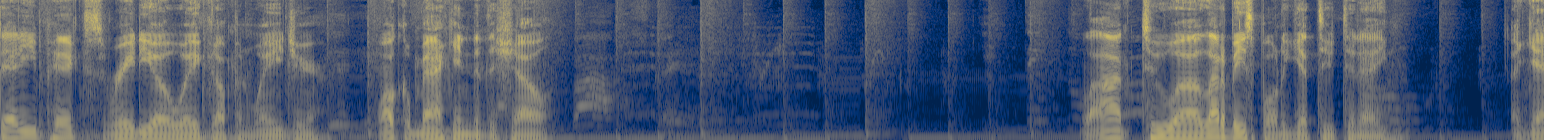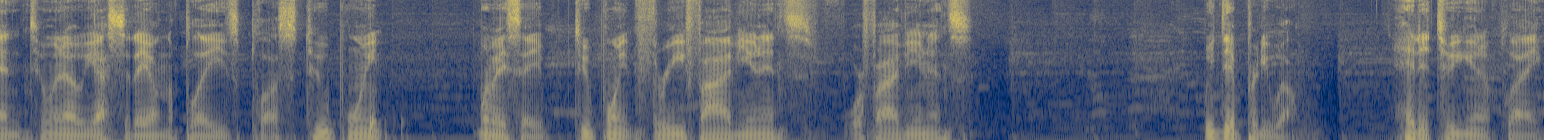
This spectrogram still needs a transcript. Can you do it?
Steady Picks Radio Wake Up and Wager. Welcome back into the show. A lot to uh, a lot of baseball to get to today. Again, two and zero oh yesterday on the plays, plus two point. What did I say? Two point three five units, four five units. We did pretty well. Hit a two unit play.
